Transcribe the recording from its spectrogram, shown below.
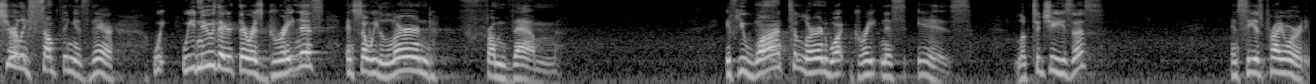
Surely something is there we, we knew that there was greatness, and so we learned from them. If you want to learn what greatness is, look to Jesus and see his priority.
